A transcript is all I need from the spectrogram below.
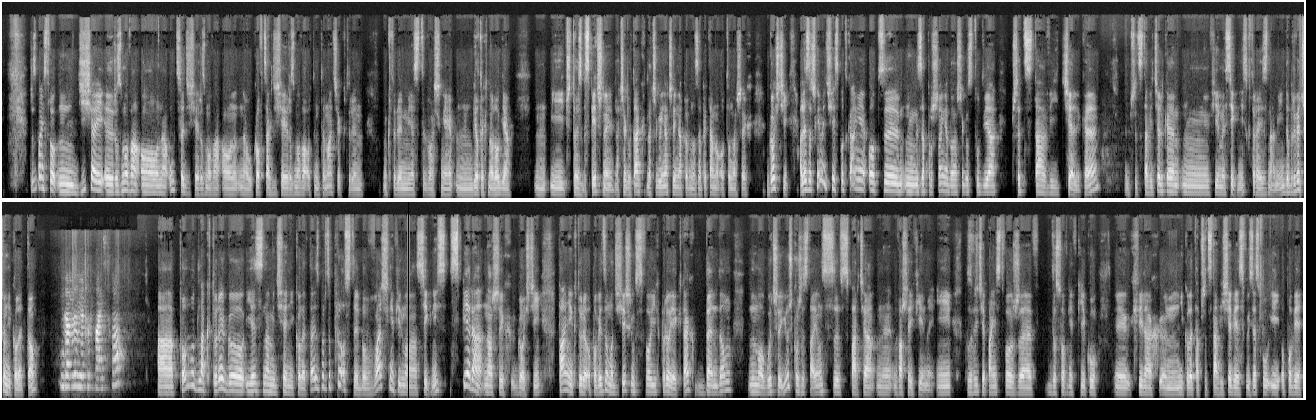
Drodzy Państwo, dzisiaj rozmowa o nauce, dzisiaj rozmowa o naukowcach, dzisiaj rozmowa o tym temacie, którym którym jest właśnie mm, biotechnologia mm, i czy to jest bezpieczne, dlaczego tak, dlaczego inaczej, na pewno zapytamy o to naszych gości, ale zaczniemy dzisiaj spotkanie od mm, zaproszenia do naszego studia przedstawicielkę, przedstawicielkę firmy Signis, która jest z nami. Dobry wieczór Nicoletto. Dobry wieczór Państwu. A powód, dla którego jest z nami dzisiaj Nikoleta, jest bardzo prosty, bo właśnie firma Signis wspiera naszych gości. Panie, które opowiedzą o dzisiejszych swoich projektach, będą mogły, czy już korzystają z wsparcia Waszej firmy. I pozwolicie Państwo, że dosłownie w kilku y, chwilach Nikoleta przedstawi siebie, swój zespół i opowie,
